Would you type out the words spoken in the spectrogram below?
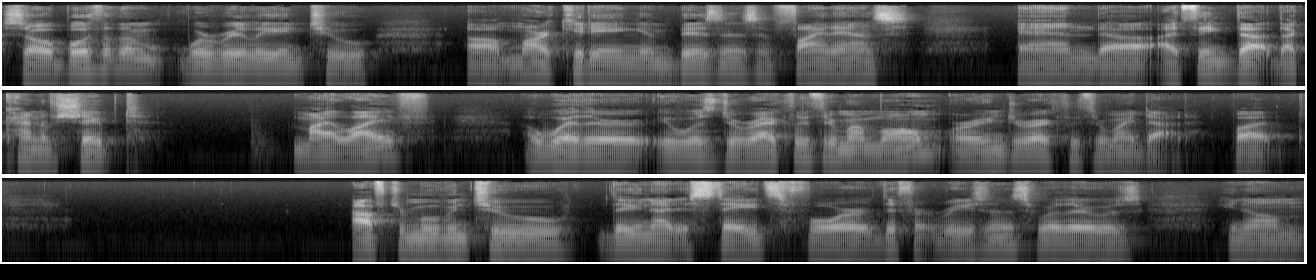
So both of them were really into uh, marketing and business and finance, and uh, I think that that kind of shaped my life whether it was directly through my mom or indirectly through my dad. But after moving to the United States for different reasons, whether it was, you know,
